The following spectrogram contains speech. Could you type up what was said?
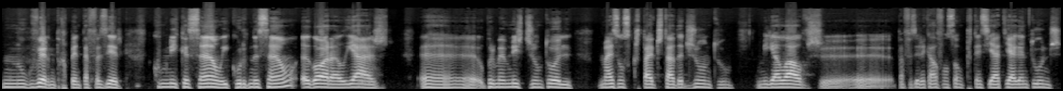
no governo de repente a fazer comunicação e coordenação. Agora, aliás, uh, o Primeiro-Ministro juntou-lhe mais um secretário de Estado adjunto, Miguel Alves, para fazer aquela função que pertencia a Tiago Antunes,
